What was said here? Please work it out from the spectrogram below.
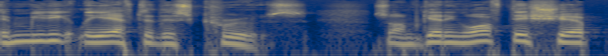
immediately after this cruise, so I'm getting off this ship,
